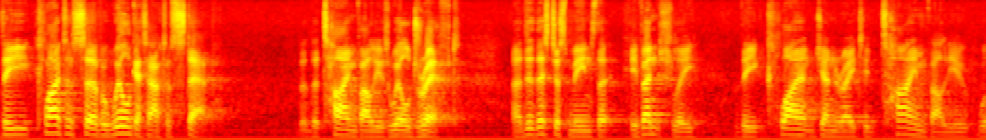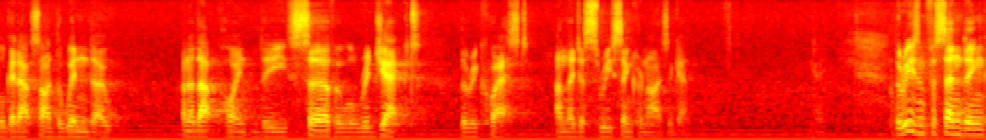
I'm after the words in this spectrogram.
the client and server will get out of step. The, time values will drift. Uh, th this just means that eventually the client-generated time value will get outside the window, and at that point the server will reject the request, and they just resynchronize again. Okay. The reason for sending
